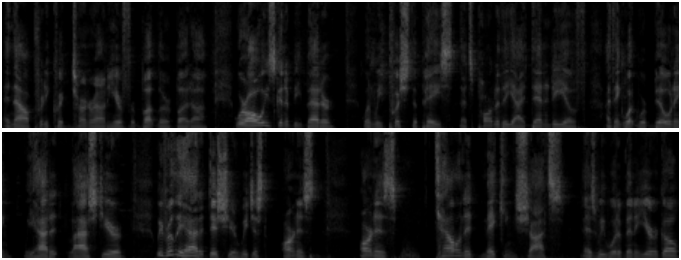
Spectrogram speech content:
and now a pretty quick turnaround here for butler. But uh, we're always going to be better when we push the pace. That's part of the identity of i think what we're building. We had it last year. We've really had it this year. We just aren't as aren't as talented making shots as we would have been a year ago.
